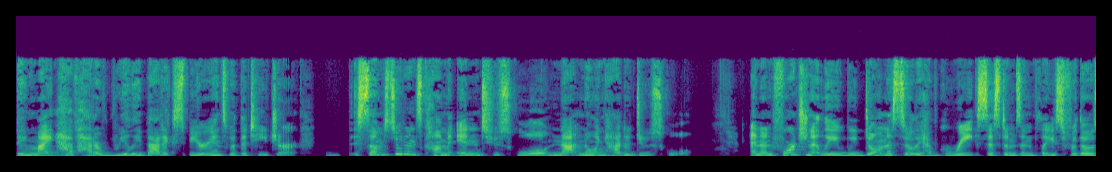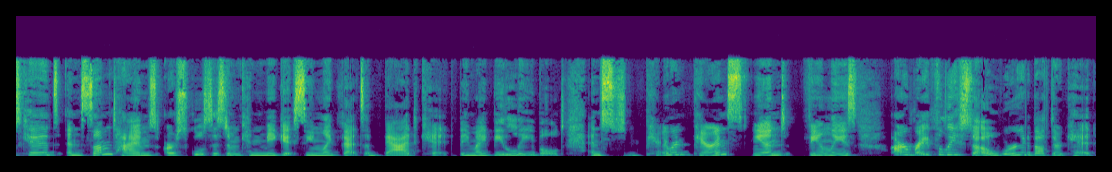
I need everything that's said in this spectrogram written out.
they might have had a really bad experience with the teacher. Some students come into school not knowing how to do school. And unfortunately, we don't necessarily have great systems in place for those kids. And sometimes our school system can make it seem like that's a bad kid. They might be labeled. And parent, parents and families are rightfully so worried about their kid.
